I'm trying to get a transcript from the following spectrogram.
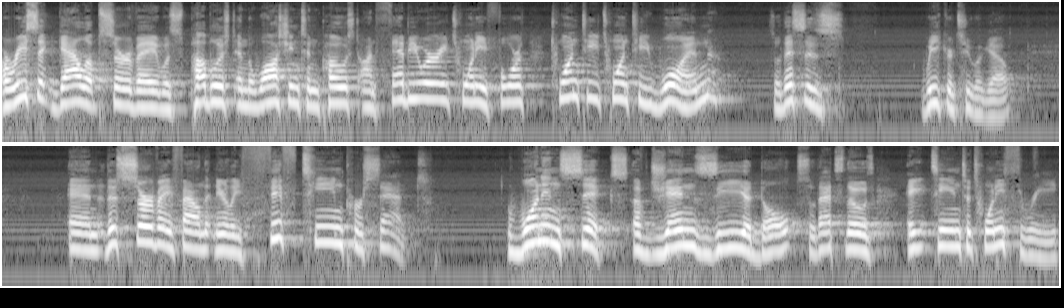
a recent Gallup survey was published in the Washington Post on February 24th, 2021. So this is a week or two ago. And this survey found that nearly 15%, one in six of Gen Z adults, so that's those 18 to 23,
